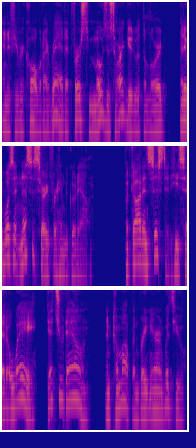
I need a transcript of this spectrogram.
And if you recall what I read, at first Moses argued with the Lord that it wasn't necessary for him to go down. But God insisted. He said, Away, get you down, and come up and bring Aaron with you.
